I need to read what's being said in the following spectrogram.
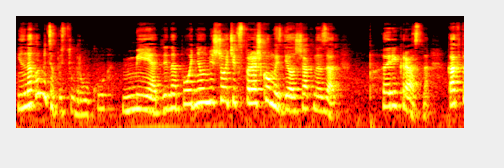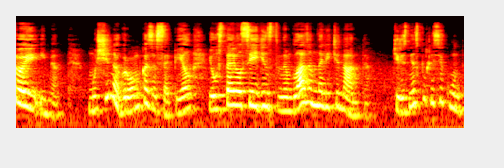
Незнакомец опустил руку, медленно поднял мешочек с порошком и сделал шаг назад. «Прекрасно. Как твое имя?» Мужчина громко засопел и уставился единственным глазом на лейтенанта. Через несколько секунд,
